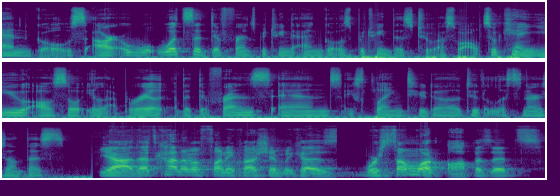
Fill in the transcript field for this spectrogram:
end goals? Are what's the difference between the end goals between these two as well? So can you also elaborate the difference and explain to the to the listeners on this? Yeah, that's kind of a funny question because we're somewhat opposites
